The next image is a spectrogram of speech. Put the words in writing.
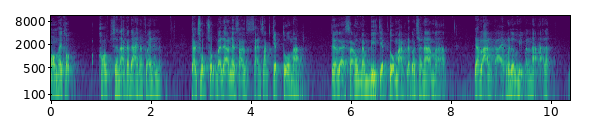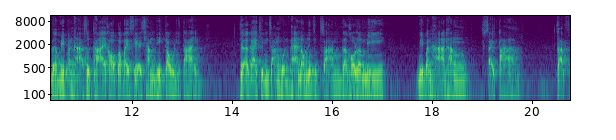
มองให้เขา เขาชนะก็ได้นะไฟท์นั้นน่ะแต่ชกชกไปแล้วเนี่ยแสนแสนศักดิ์เจ็บตัวมากเจอกับซาอุลแบมบี้เจ็บตัวมาก แต่ก็ชนะมา แต่ร่างกายเขาเริ่มมีปัญหาแล้วเริ่มมีปัญหาสุดท้ายเขาก็ไปเสียแชมป์ที่เกาหลีใต้ เจอกับไอ้คิมซังหุนแพ้น็อกยกสิบสามแล้วเขาเริ่มมีมีปัญหาทางสายตา จากไฟ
